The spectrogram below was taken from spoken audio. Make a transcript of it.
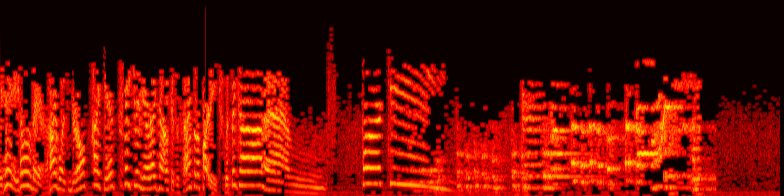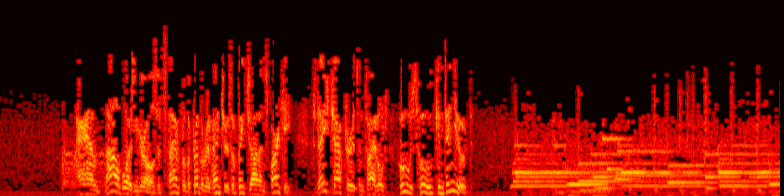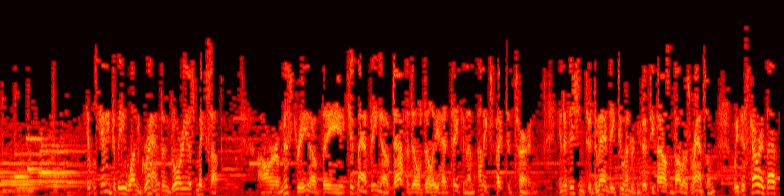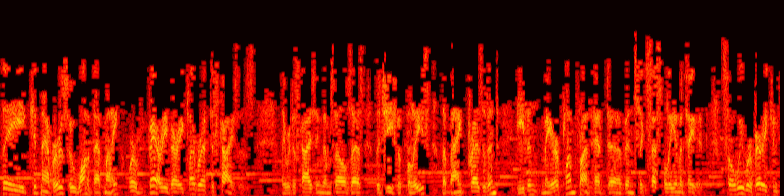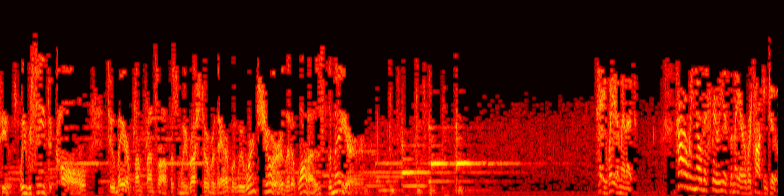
hey, hello there. Hi, boys and girls. Hi, kids. Hey, you in here right now because it's time for the party with Big John and Sparky. And now, boys and girls, it's time for the further adventures of Big John and Sparky. Today's chapter is entitled Who's Who Continued. Was getting to be one grand and glorious mix-up. Our mystery of the kidnapping of Daffodil Dilly had taken an unexpected turn. In addition to demanding $250,000 ransom, we discovered that the kidnappers who wanted that money were very, very clever at disguises. They were disguising themselves as the chief of police, the bank president, even Mayor Plumfront had uh, been successfully imitated. So we were very confused. We received a call to Mayor Plumfront's office and we rushed over there, but we weren't sure that it was the mayor. Hey, wait a minute. How do we know this really is the mayor we're talking to?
